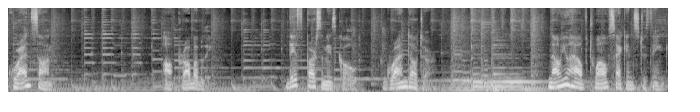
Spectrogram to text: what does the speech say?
grandson, or probably. This person is called granddaughter. Now you have 12 seconds to think.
